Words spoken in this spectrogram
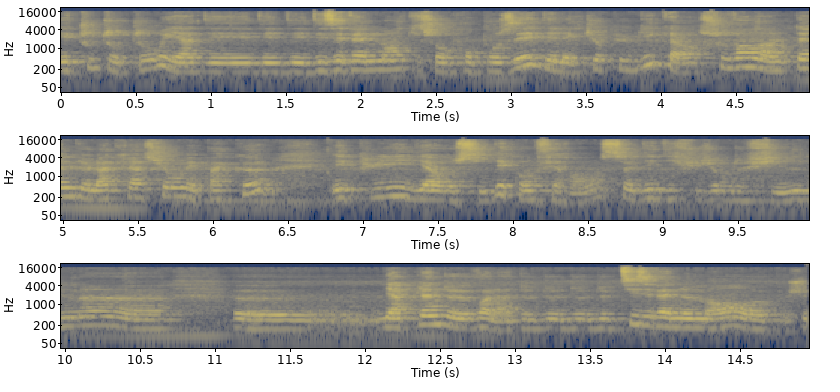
et tout autour il y a des, des, des, des, événements qui sont proposés, des lectures publiques, alors souvent dans le thème de la création mais pas que. Et puis il y a aussi des conférences, des diffusions de films. Euh, euh, il y a plein de, voilà, de, de, de petits événements, euh, je,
